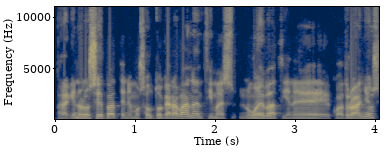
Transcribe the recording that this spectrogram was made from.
para quien no lo sepa, tenemos autocaravana, encima es nueva, tiene cuatro años,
